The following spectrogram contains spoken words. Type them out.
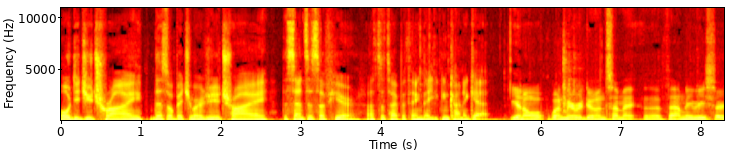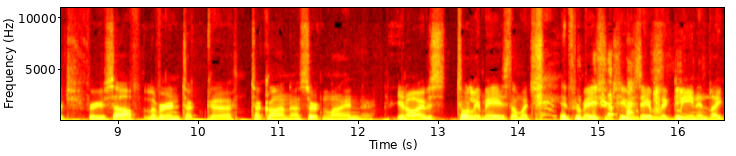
oh, did you try this obituary? Did you try the census of here? That's the type of thing that you can kind of get. You know, when we were doing some uh, family research for yourself, Laverne took uh, took on a certain line. Uh, you know, I was totally amazed how much information she was able to glean in like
